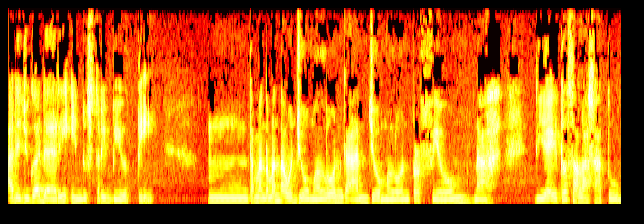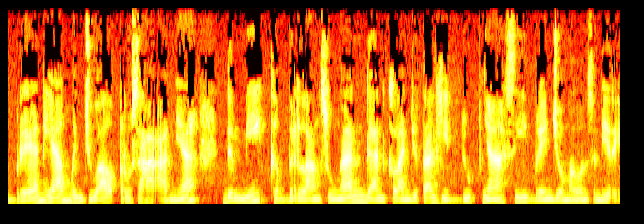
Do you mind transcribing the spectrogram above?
Ada juga dari industri beauty. Hmm, teman-teman tahu Joe Malone kan, Joe Malone Perfume. Nah, dia itu salah satu brand yang menjual perusahaannya demi keberlangsungan dan kelanjutan hidupnya si brand Joe Malone sendiri.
